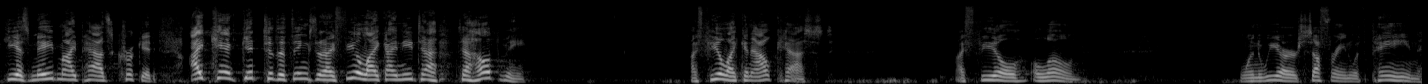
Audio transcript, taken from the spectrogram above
He has made my paths crooked. I can't get to the things that I feel like I need to, to help me. I feel like an outcast. I feel alone. When we are suffering with pain,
